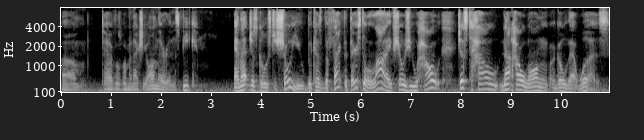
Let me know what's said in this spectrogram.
um, to have those women actually on there and speak. And that just goes to show you because the fact that they're still alive shows you how, just how, not how long ago that was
